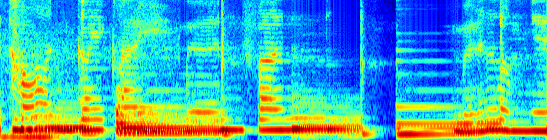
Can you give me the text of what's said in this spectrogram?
ะท้อนไกลๆเหมือนฝัน เหมือนลมเย็น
